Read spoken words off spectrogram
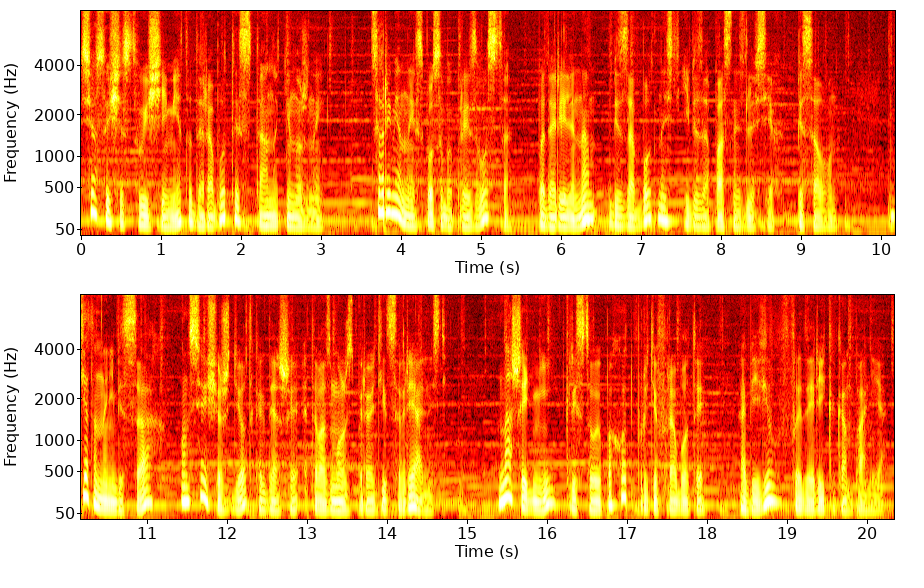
все существующие методы работы станут не нужны. Современные способы производства подарили нам беззаботность и безопасность для всех, писал он. Где-то на небесах он все еще ждет, когда же эта возможность превратится в реальность. В наши дни крестовый поход против работы объявил Федерико Компания –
